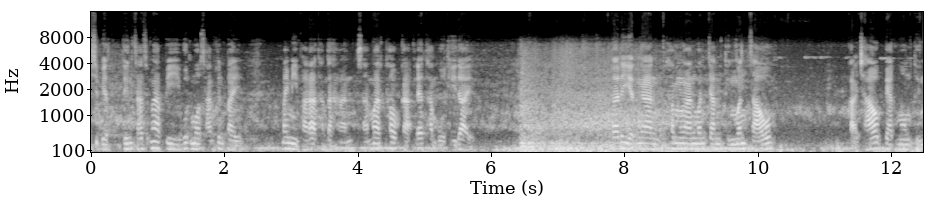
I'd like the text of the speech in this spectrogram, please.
21ถึง35 ปี วุฒิม .3 ขึ้นไป ไม่มีภาระทางทหาร สามารถเข้ากะและทำโอทีได้ รายละเอียดงานทำงานวันจันทร์ถึงวันเสาร์กะเช้า8โมงถึง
